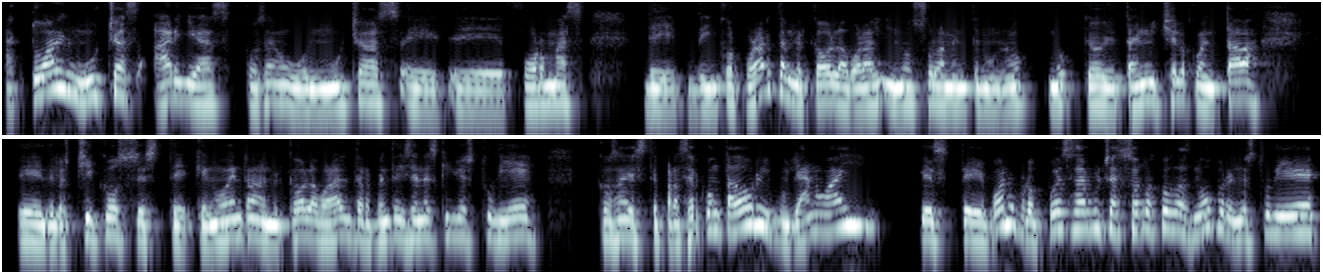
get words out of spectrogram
actuar en muchas áreas, cosas o en muchas eh, eh, formas de, de, incorporarte al mercado laboral y no solamente en uno, ¿no? que también Michelle lo comentaba, eh, de los chicos este, que no entran al mercado laboral, de repente dicen, es que yo estudié cosas este, para ser contador y pues ya no hay. Este, bueno, pero puedes hacer muchas otras cosas, ¿no? Pero yo estudié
